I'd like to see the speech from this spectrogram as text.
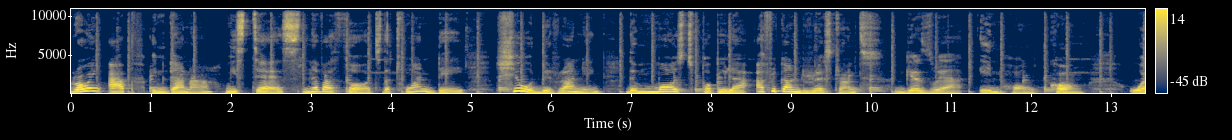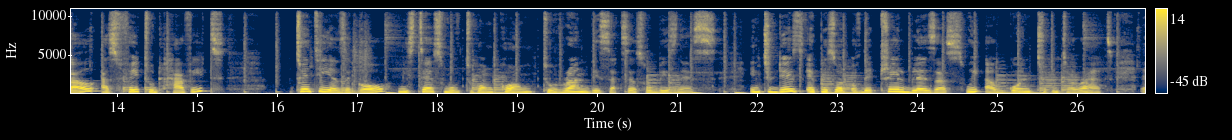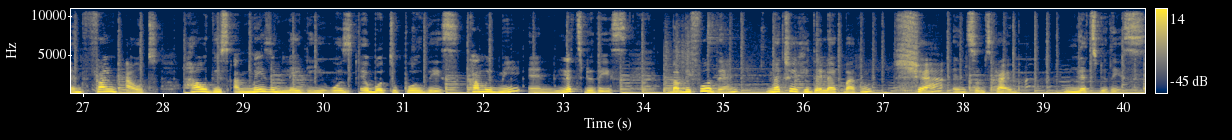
Growing up in Ghana, Miss Tess never thought that one day she would be running the most popular African restaurant, guess where, in Hong Kong. Well, as fate would have it, 20 years ago, Miss Tess moved to Hong Kong to run this successful business. In today's episode of the Trailblazers, we are going to interact and find out how this amazing lady was able to pull this. Come with me and let's do this. But before then, make sure you hit the like button, share and subscribe. Let's do this.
